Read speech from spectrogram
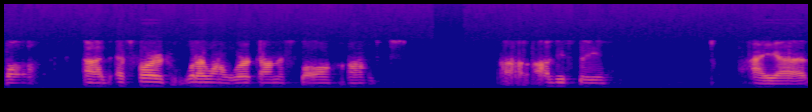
fall. Uh, as far as what I want to work on this fall, um, uh, obviously, I uh,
